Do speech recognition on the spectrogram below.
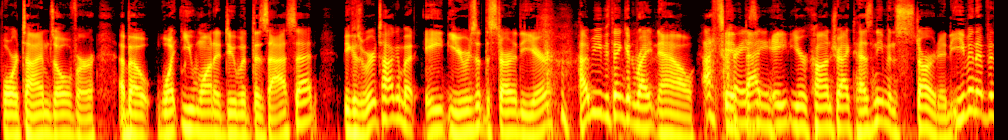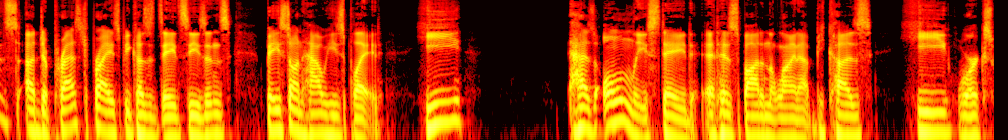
four times over about what you want to do with this asset. Because we were talking about eight years at the start of the year. How do you be thinking right now That's if that eight year contract hasn't even started, even if it's a depressed price because it's eight seasons, based on how he's played? He has only stayed at his spot in the lineup because he works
